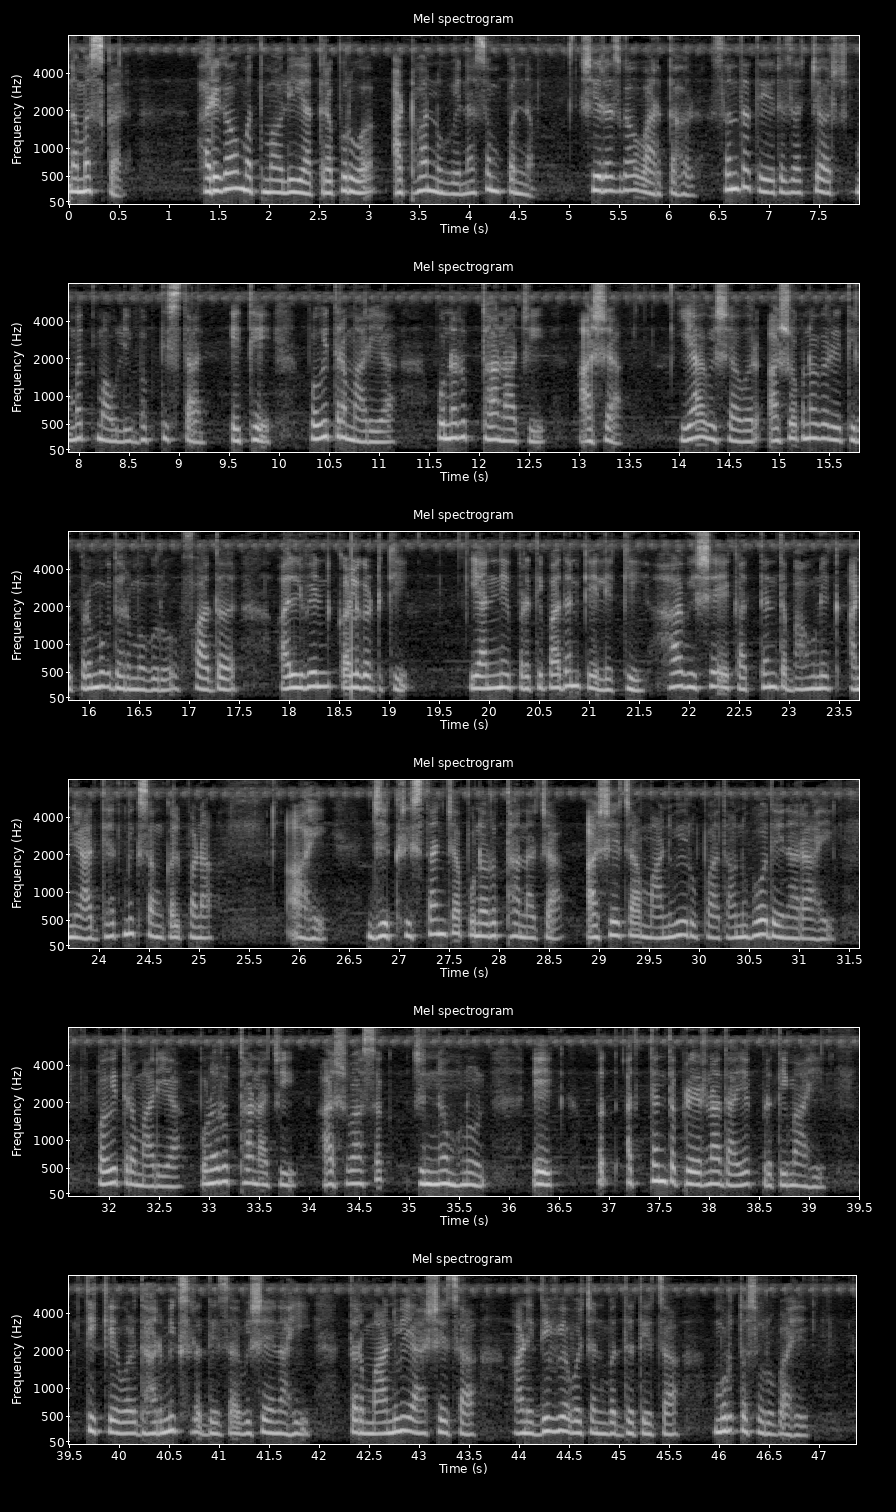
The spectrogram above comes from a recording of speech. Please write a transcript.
नमस्कार. हरिगाव मतमावली यात्रापूर्व आठवा नोवेना संपन्न. शिरसगाव वार्ताहर संत तेरेजा चर्च मतमावली भक्तिस्थान येथे पवित्र मारिया पुनरुत्थानाची आशा. या विषयावर अशोकनगर येथील प्रमुख धर्मगुरू फादर अल्विन कलगटकी यांनी प्रतिपादन केले की हा विषय एक अत्यंत भावनिक आणि आध्यात्मिक संकल्पना आहे जी ख्रिस्तांच्या पुनरुत्थानाच्या आशेचा मानवी रूपात अनुभव देणारा आहे. पवित्र मारिया पुनरुत्थानाची आश्वासक चिन्ह म्हणून एक प अत्यंत प्रेरणादायक प्रतिमा आहे. ती केवळ धार्मिक श्रद्धेचा विषय नाही तर मानवी आशेचा आणि दिव्य वचनबद्धतेचा मूर्त स्वरूप आहे.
